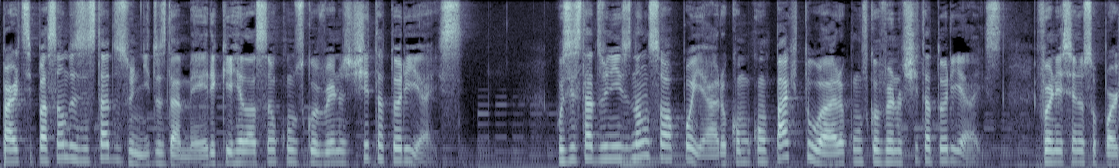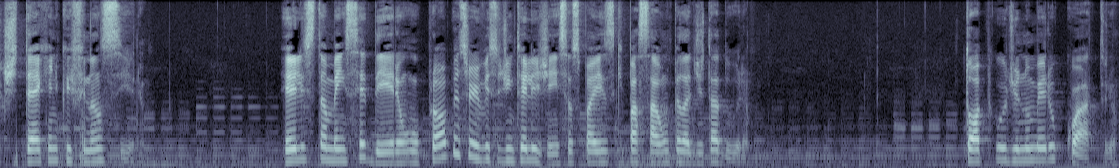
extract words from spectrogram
Participação dos Estados Unidos da América em relação com os governos ditatoriais. Os Estados Unidos não só apoiaram, como compactuaram com os governos ditatoriais, fornecendo suporte técnico e financeiro. Eles também cederam o próprio serviço de inteligência aos países que passavam pela ditadura. Tópico de número 4:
